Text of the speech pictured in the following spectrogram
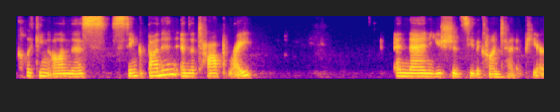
clicking on this sync button in the top right. And then you should see the content appear.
